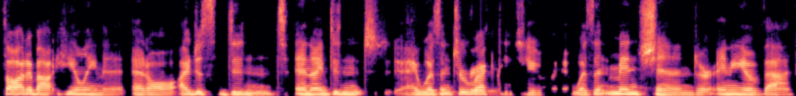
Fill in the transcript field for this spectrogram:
thought about healing it at all. I just didn't. And I didn't, I wasn't directed to, it wasn't mentioned or any of that.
